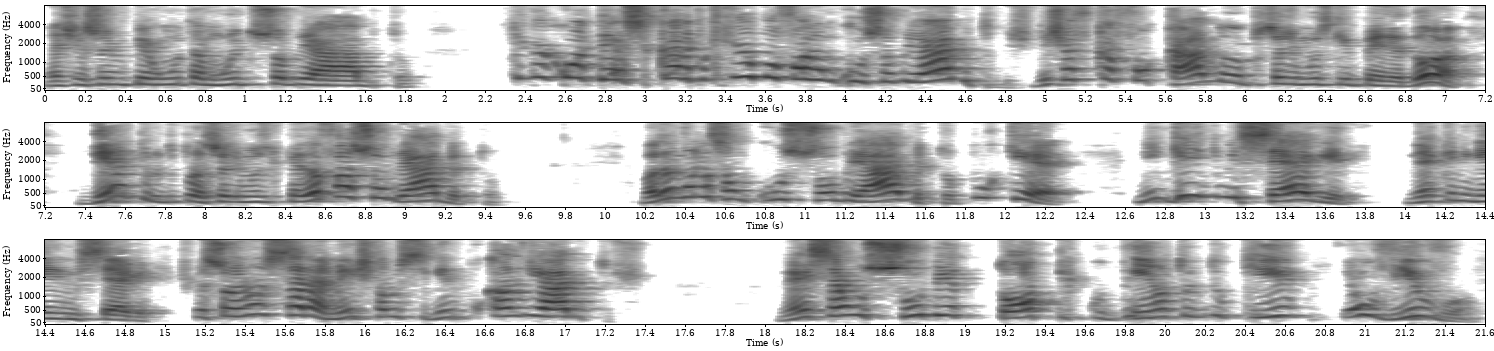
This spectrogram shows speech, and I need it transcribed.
As pessoas me perguntam muito sobre hábito. O que, que acontece? Cara, por que eu vou falar um curso sobre hábitos? Deixa eu ficar focado no professor de música empreendedor. Dentro do professor de música empreendedor, eu falo sobre hábito. Mas eu vou lançar um curso sobre hábito. Por quê? Ninguém que me segue, não é que ninguém me segue. As pessoas não necessariamente estão me seguindo por causa de hábitos. Né? Isso é um subtópico dentro do que eu vivo.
